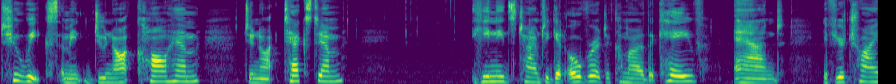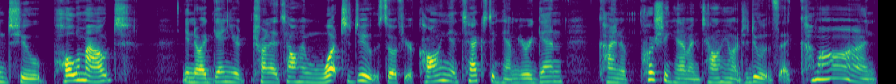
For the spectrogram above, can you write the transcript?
two weeks. I mean, do not call him, do not text him. He needs time to get over it, to come out of the cave. And if you're trying to pull him out, you know, again, you're trying to tell him what to do. So if you're calling and texting him, you're again kind of pushing him and telling him what to do. It's like, come on,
